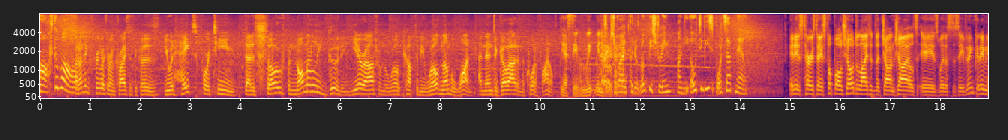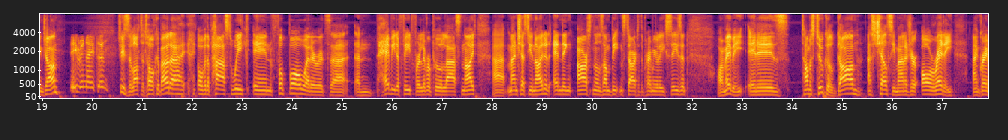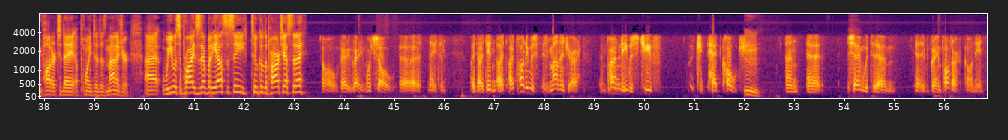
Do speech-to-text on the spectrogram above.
off the ball. I don't think Springboks are in crisis because you would hate for a team that is so phenomenally good a year out from the World Cup to be world number one and then to go out in the quarterfinals. Yes, Stephen, we, we know. Subscribe to the rugby stream on the OTB Sports app now. It is Thursday's football show. Delighted that John Giles is with us this evening. Good evening, John. Evening, Nathan. Geez, a lot to talk about uh, over the past week in football. Whether it's uh, a heavy defeat for Liverpool last night, uh, Manchester United ending Arsenal's unbeaten start to the Premier League season, or maybe it is Thomas Tuchel gone as Chelsea manager already, and Graham Potter today appointed as manager. Uh, were you as surprised as everybody else to see Tuchel depart yesterday? Very, very much so, uh, Nathan. I, I didn't. I, I, thought he was his manager. Apparently, he was chief head coach, mm. and uh, same with um, uh, Graham Potter gone in.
